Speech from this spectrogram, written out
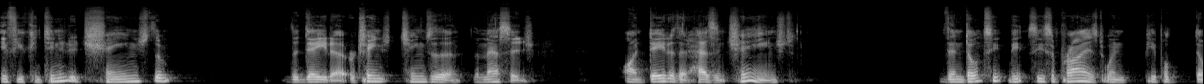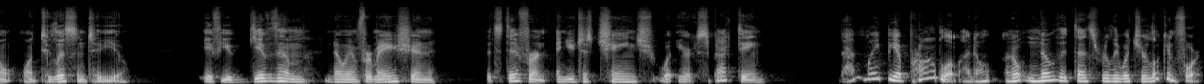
if you continue to change the the data or change change the, the message on data that hasn't changed, then don't see, be, see surprised when people don't want to listen to you. If you give them no information that's different and you just change what you're expecting, that might be a problem. I don't I don't know that that's really what you're looking for.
